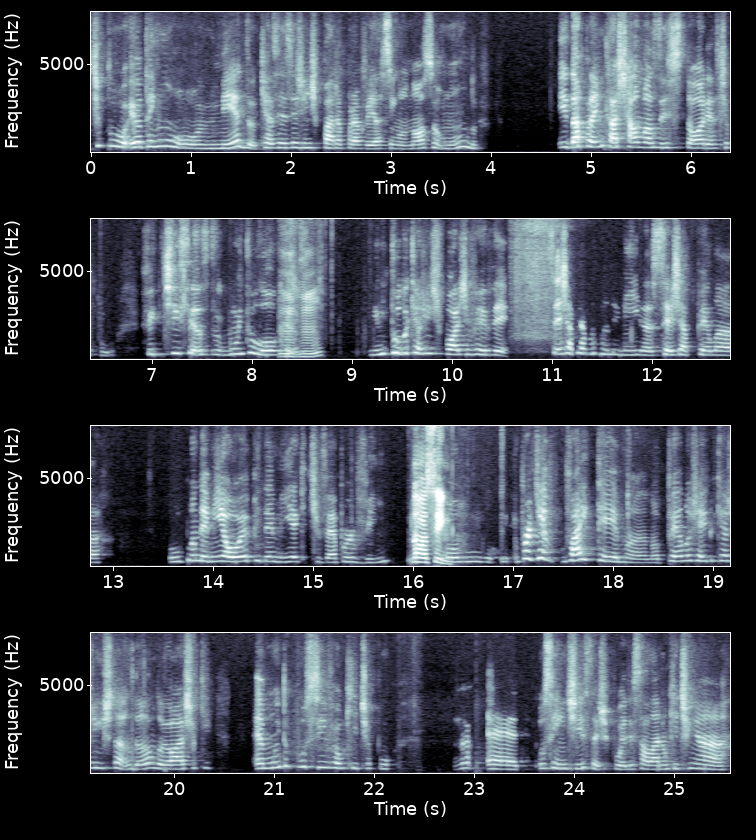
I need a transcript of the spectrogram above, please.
Tipo, eu tenho medo que às vezes a gente para pra ver, assim, o nosso mundo e dá pra encaixar umas histórias, tipo, fictícias muito loucas Uhum. em tudo que a gente pode viver. Seja pela pandemia, seja pela ou pandemia ou epidemia que tiver por vir. Não, assim, Ou- Porque vai ter, mano. Pelo jeito que a gente tá andando, eu acho que é muito possível que, tipo, né, é, os cientistas, tipo, eles falaram que tinha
